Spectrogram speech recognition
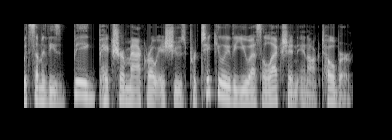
with some of these big picture macro issues, particularly the US election in October.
